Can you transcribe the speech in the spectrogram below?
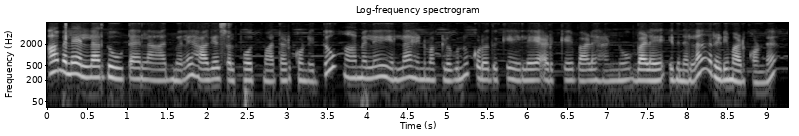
ಆಮೇಲೆ ಎಲ್ಲಾರ್ದು ಊಟ ಎಲ್ಲ ಆದ್ಮೇಲೆ ಹಾಗೆ ಸ್ವಲ್ಪ ಹೊತ್ತು ಮಾತಾಡ್ಕೊಂಡಿದ್ದು. ಆಮೇಲೆ ಎಲ್ಲ ಹೆಣ್ಮಕ್ಳಿಗೂ ಕೊಡೋದಕ್ಕೆ ಎಲೆ, ಅಡಿಕೆ, ಬಾಳೆಹಣ್ಣು, ಬಳೆ ಇದನ್ನೆಲ್ಲ ರೆಡಿ ಮಾಡಿಕೊಂಡೆ.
